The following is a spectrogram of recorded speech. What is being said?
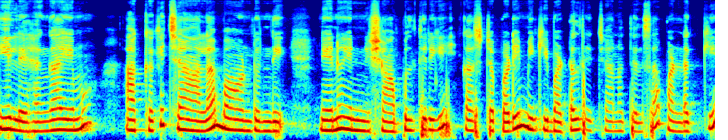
ఈ లెహంగా ఏమో అక్కకి చాలా బాగుంటుంది. నేను ఎన్ని షాపులు తిరిగి కష్టపడి మీకు ఈ బట్టలు తెచ్చానో తెలుసా పండక్కి?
